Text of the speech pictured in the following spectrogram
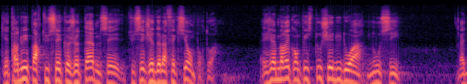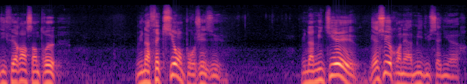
qui est traduit par tu sais que je t'aime, c'est tu sais que j'ai de l'affection pour toi. Et j'aimerais qu'on puisse toucher du doigt, nous aussi, la différence entre une affection pour Jésus, une amitié. Bien sûr qu'on est amis du Seigneur.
